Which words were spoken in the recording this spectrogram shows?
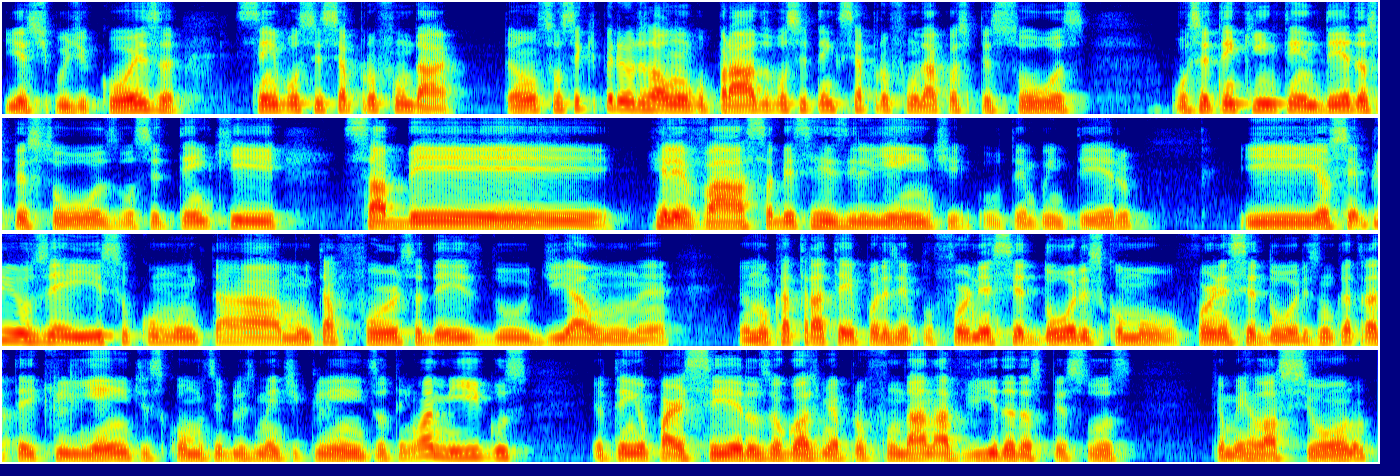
e esse tipo de coisa, sem você se aprofundar. Então, se você quer priorizar o longo prazo, você tem que se aprofundar com as pessoas, você tem que entender das pessoas, você tem que saber relevar, saber ser resiliente o tempo inteiro. E eu sempre usei isso com muita, muita força desde o dia 1, né? Eu nunca tratei, por exemplo, fornecedores como fornecedores, nunca tratei clientes como simplesmente clientes. Eu tenho amigos, eu tenho parceiros, eu gosto de me aprofundar na vida das pessoas que eu me relaciono.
